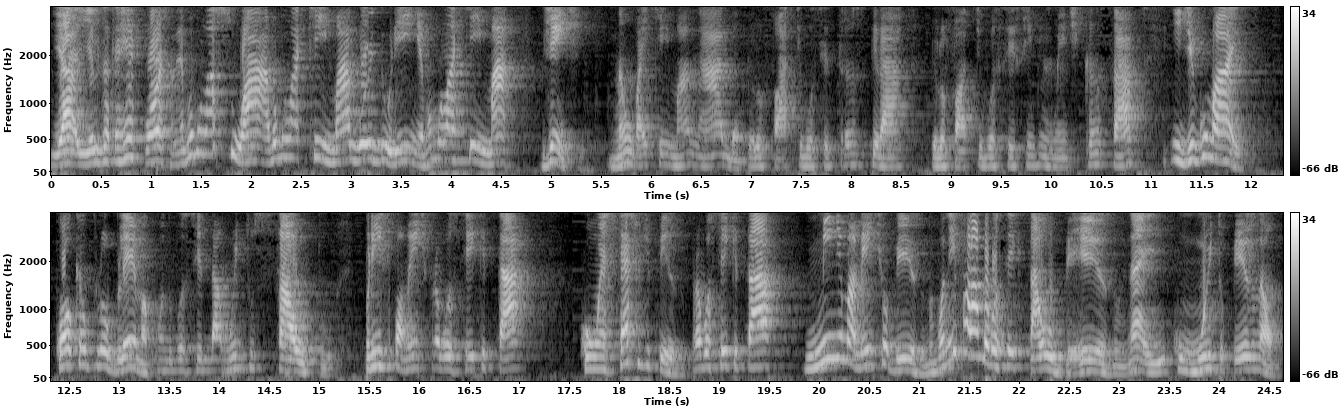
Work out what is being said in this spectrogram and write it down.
E aí eles até reforçam, né? Vamos lá suar, vamos lá queimar a gordurinha, vamos lá queimar. Gente, não vai queimar nada pelo fato de você transpirar, pelo fato de você simplesmente cansar. E digo mais, qual que é o problema quando você dá muito salto, principalmente para você que está com excesso de peso, para você que está minimamente obeso. Não vou nem falar para você que está obeso, né, e com muito peso, não.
